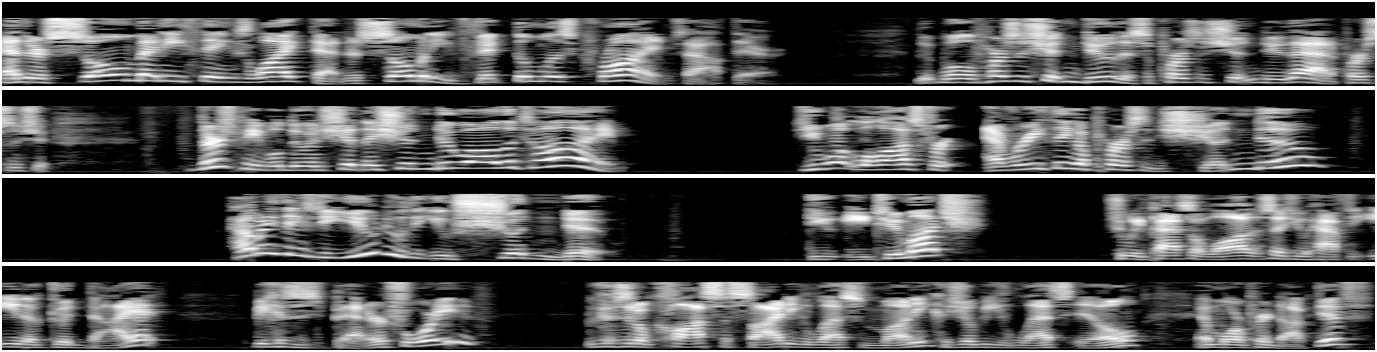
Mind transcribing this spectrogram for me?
And there's so many things like that. There's so many victimless crimes out there well, a person shouldn't do this, a person shouldn't do that, a person should. There's people doing shit they shouldn't do all the time. Do you want laws for everything a person shouldn't do? How many things do you do that you shouldn't do? Do you eat too much? Should we pass a law that says you have to eat a good diet because it's better for you? Because it'll cost society less money because you'll be less ill and more productive?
